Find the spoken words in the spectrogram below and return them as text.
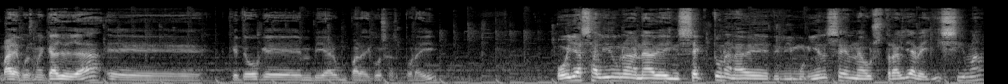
Vale, pues me callo ya. eh, que tengo que enviar un par de cosas por ahí. Hoy ha salido una nave insecto, una nave de limuniense en Australia, bellísima.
